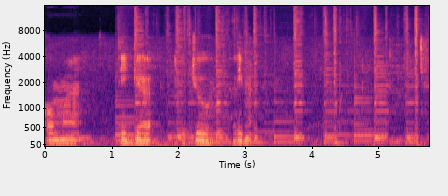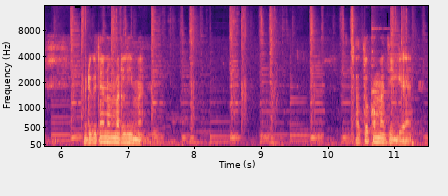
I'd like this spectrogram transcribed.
0,375 berikutnya nomor 5 1,3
